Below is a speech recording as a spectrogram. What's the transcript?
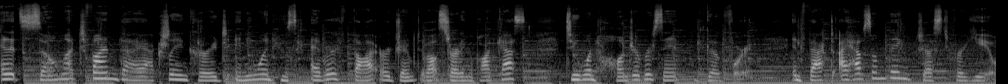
And it's so much fun that I actually encourage anyone who's ever thought or dreamt about starting a podcast to 100% go for it. In fact, I have something just for you.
